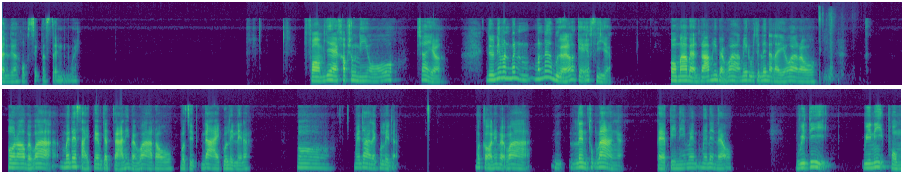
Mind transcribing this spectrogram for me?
แบตเหลือหกสิบเปอร์เซ็นต์เว้ย ฟอร์มแย่ครับช่วงนี้ โอ้ ใช่เหรอ เดี๋ยวนี้มันมันมันน่าเบื่อเนาะเกม FC อะ พอมาแบบดราฟต์นี่แบบว่าไม่รู้จะเล่นอะไรว่าเรา พอเราแบบว่าไม่ได้สายเติมจัดจ๋านี่แบบว่าเราหมดสิทธิ์ได้กุลิตเลยนะ โอ้ ไม่ได้เลยกุลิตอะเมื่อก่อนนี่แบบว่า เล่นทุกร่างอะ แต่ปีนี้ไม่ไม่เล่นแล้ววิดดี้วีนี่ผม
